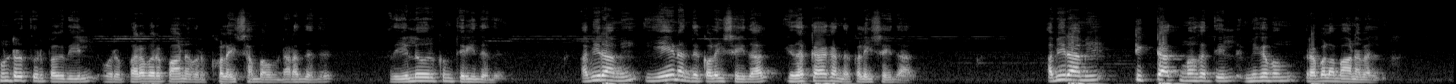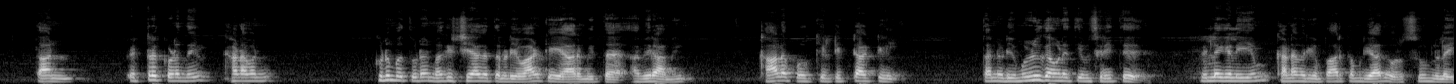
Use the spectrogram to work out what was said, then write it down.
குன்றத்தூர் பகுதியில் ஒரு பரபரப்பான ஒரு கொலை சம்பவம் நடந்தது. அது எல்லோருக்கும் தெரிந்தது. அபிராமி ஏன் அந்த கொலை செய்தால் எதற்காக அந்த கொலை செய்தால் அபிராமி டிக்டாக் மோகத்தில் மிகவும் பிரபலமானவள். தான் பெற்ற குழந்தை கணவன் குடும்பத்துடன் மகிழ்ச்சியாக தன்னுடைய வாழ்க்கையை ஆரம்பித்த அபிராமி காலப்போக்கில் டிக்டாக்கில் தன்னுடைய முழு கவனத்தையும் செலுத்து பிள்ளைகளையும் கணவரையும் பார்க்க முடியாத ஒரு சூழ்நிலை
